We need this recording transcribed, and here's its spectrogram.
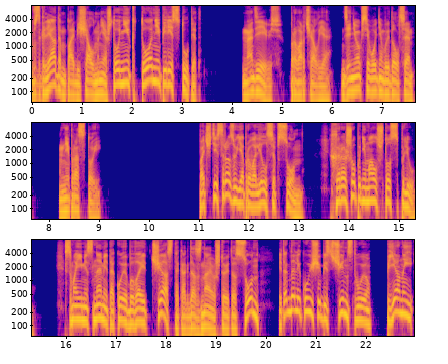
взглядом пообещал мне, что никто не переступит. «Надеюсь», — проворчал я, — «денек сегодня выдался непростой». Почти сразу я провалился в сон. Хорошо понимал, что сплю. С моими снами такое бывает часто, когда знаю, что это сон, и тогда ликующе бесчинствую, пьяный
